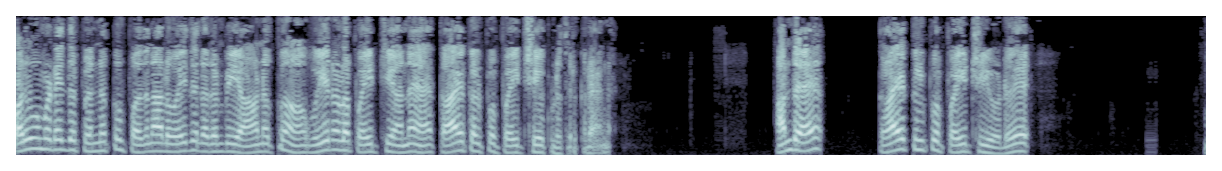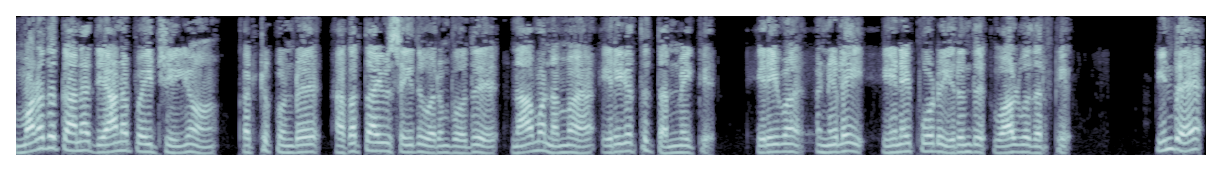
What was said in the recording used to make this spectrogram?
பருவமடைந்த பெண்ணுக்கும் பதினாலு வயது நிரம்பிய ஆணுக்கும் உயர்நல பயிற்சியான காயக்கல்ப பயிற்சியை கொடுத்திருக்கிறாங்க. அந்த காயக்கல்ப பயிற்சியோடு மனதுக்கான தியான பயிற்சியையும் கற்றுக்கொண்டு அகத்தாய்வு செய்து வரும்போது நாம நம்ம இறையத்து தன்மைக்கு இறைவ நிலை இணைப்போடு இருந்து வாழ்வதற்கு இந்த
